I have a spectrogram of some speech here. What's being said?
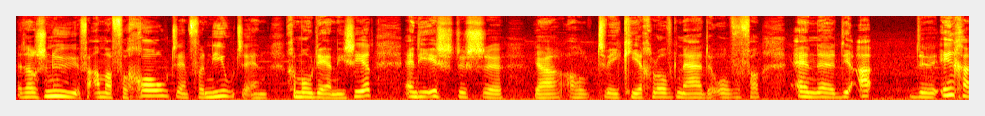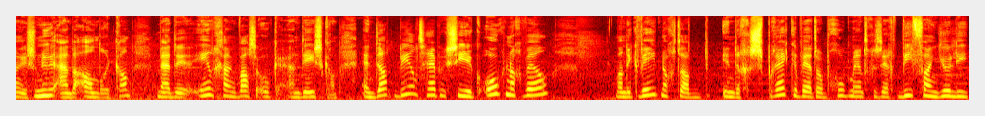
En dat is nu allemaal vergroot en vernieuwd en gemoderniseerd. En die is dus eh, ja, al twee keer geloof ik na de overval. En eh, die, de ingang is nu aan de andere kant. Maar de ingang was ook aan deze kant. En dat beeld heb ik, zie ik ook nog wel. Want ik weet nog dat in de gesprekken werd op een goed moment gezegd... wie van jullie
